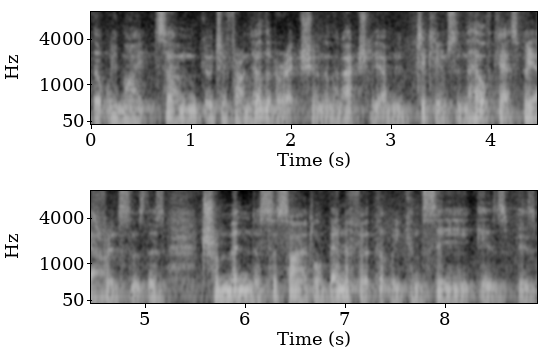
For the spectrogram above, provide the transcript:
that we might um, go too far in the other direction. And then actually, I mean, particularly interested in the healthcare space, yeah. for instance, there's tremendous societal benefit that we can see is, is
